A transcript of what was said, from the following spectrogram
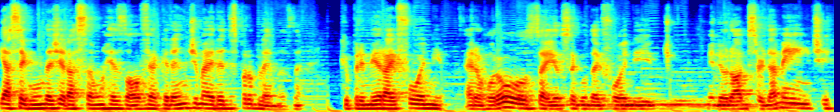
e a segunda geração resolve a grande maioria dos problemas, né? Que o primeiro iPhone era horroroso, aí o segundo iPhone tipo, melhorou absurdamente.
